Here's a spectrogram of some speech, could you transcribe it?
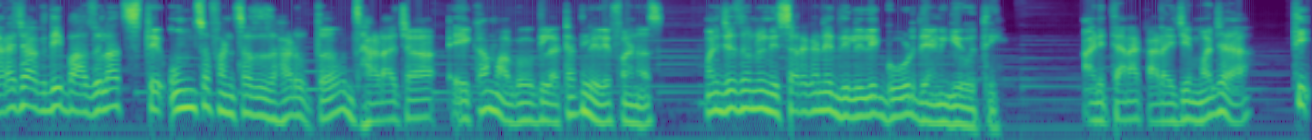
घराच्या अगदी बाजूलाच ते उंच फणसाचं झाड होतं. झाडाच्या एका मागोग लटकलेले फणस. म्हणजे जणू निसर्गाने दिलेली गोड देणगी होती. आणि त्यांना काढायची मजा ती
